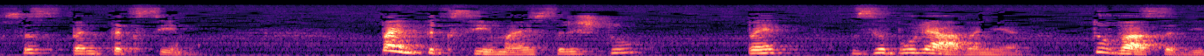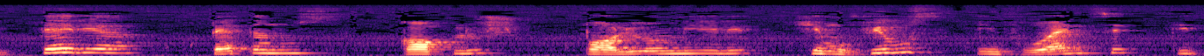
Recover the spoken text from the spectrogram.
с пентаксим. Пентаксима е срещу 5 заболявания. Това са диптерия, тетанус, коклюш, полиомиелит, хемофилус, инфлуенция тип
